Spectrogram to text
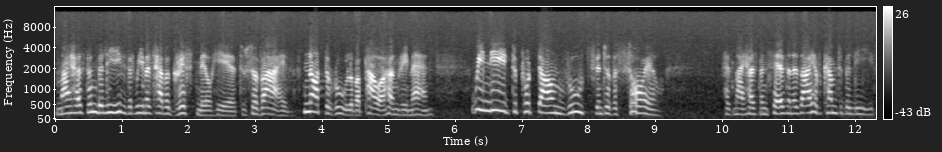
my husband believes that we must have a grist mill here to survive, not the rule of a power-hungry man. We need to put down roots into the soil. As my husband says, and as I have come to believe,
